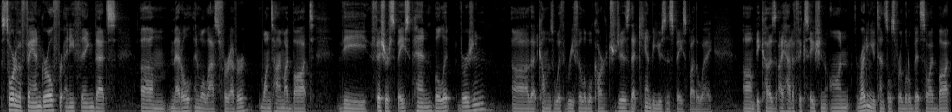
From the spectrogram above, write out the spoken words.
sort of a fangirl for anything that's um, metal and will last forever. One time I bought the Fisher Space Pen bullet version uh, that comes with refillable cartridges that can be used in space, by the way, um, because I had a fixation on writing utensils for a little bit, so I bought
